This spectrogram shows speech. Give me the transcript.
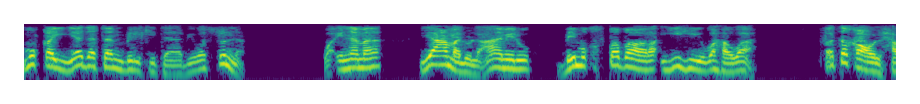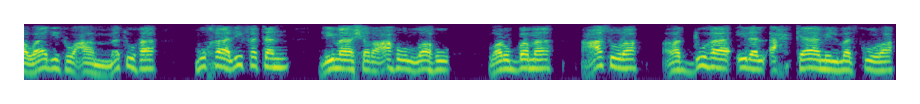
مقيدة بالكتاب والسنة. وإنما يعمل العامل بمقتضى رأيه وهواه فتقع الحوادث عامتها مخالفة لما شرعه الله وربما عسر ردها إلى الأحكام المذكورة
